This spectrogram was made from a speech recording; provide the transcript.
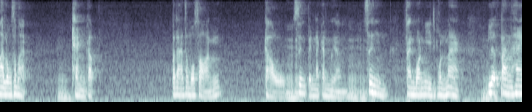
มาลงสมัครอืมแข่งกับประธานสโมสรเก่าอือฮึซึ่งเป็นนักการเมืองอืมอืมซึ่งแฟนบอลมีอิทธิพลมาก เลือกตั้งให้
